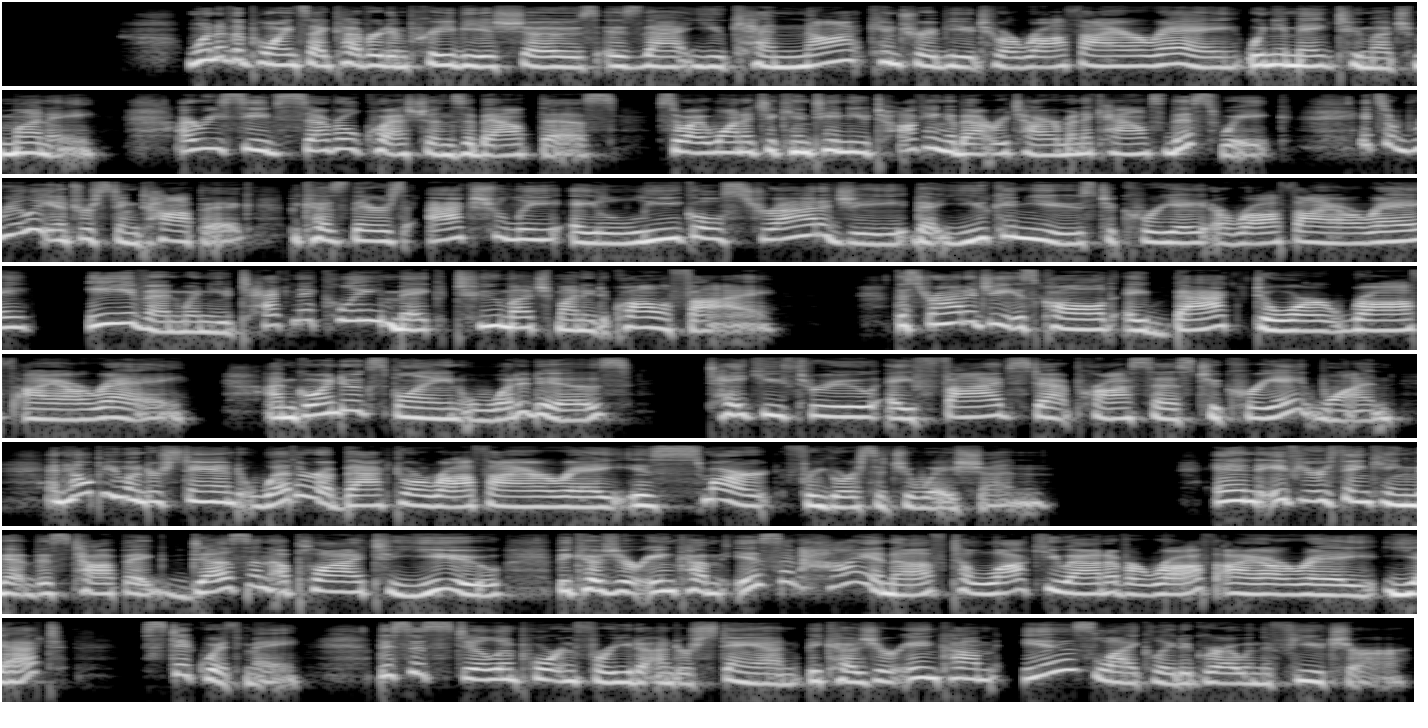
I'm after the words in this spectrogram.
One of the points I covered in previous shows is that you cannot contribute to a Roth IRA when you make too much money. I received several questions about this, so I wanted to continue talking about retirement accounts this week. It's a really interesting topic because there's actually a legal strategy that you can use to create a Roth IRA even when you technically make too much money to qualify. The strategy is called a backdoor Roth IRA. I'm going to explain what it is, take you through a five step process to create one, and help you understand whether a backdoor Roth IRA is smart for your situation. And if you're thinking that this topic doesn't apply to you because your income isn't high enough to lock you out of a Roth IRA yet, stick with me. This is still important for you to understand because your income is likely to grow in the future.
